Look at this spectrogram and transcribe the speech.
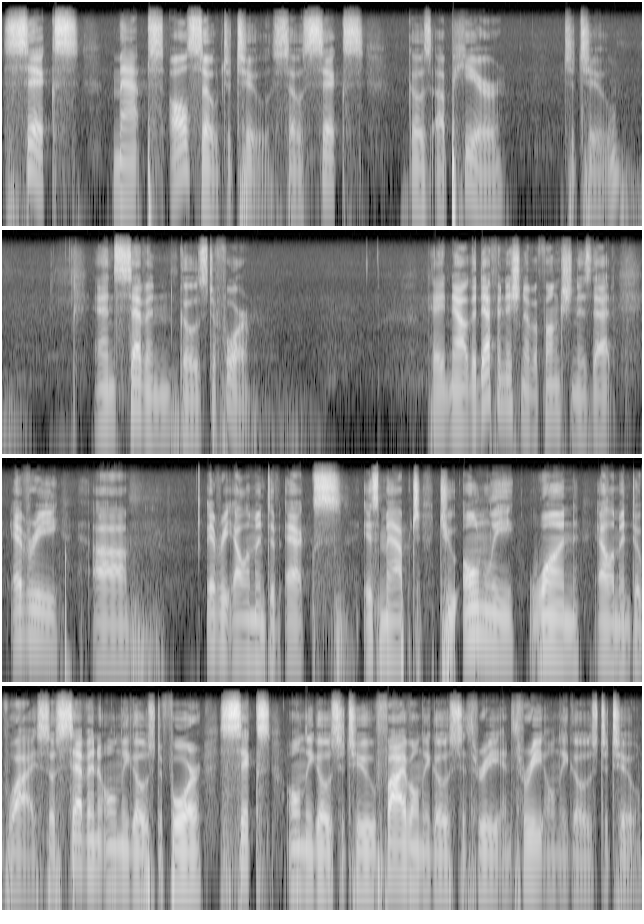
6 maps also to 2. So 6 goes up here to 2. And 7 goes to 4. Okay, now the definition of a function is that every uh, every element of x is mapped to only one element of y. So 7 only goes to 4, 6 only goes to 2, 5 only goes to 3, and 3 only goes to 2.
